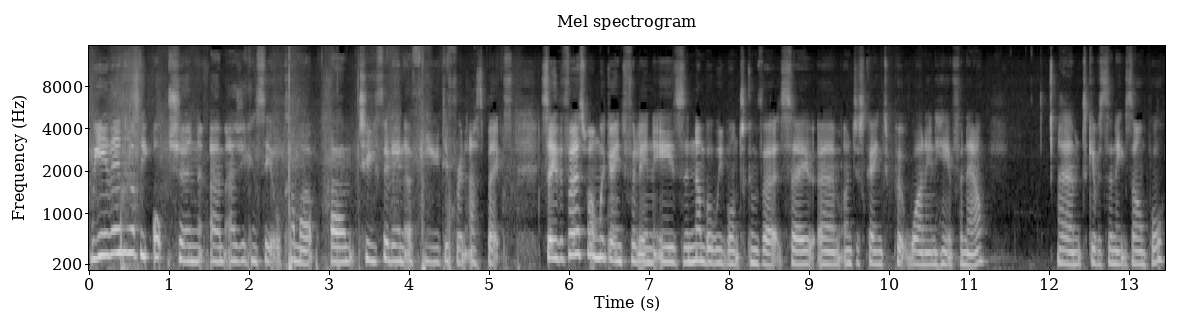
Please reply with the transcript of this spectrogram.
We then have the option, um, as you can see it will come up, um, to fill in a few different aspects. So the first one we're going to fill in is the number we want to convert. So um, I'm just going to put one in here for now um, to give us an example.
